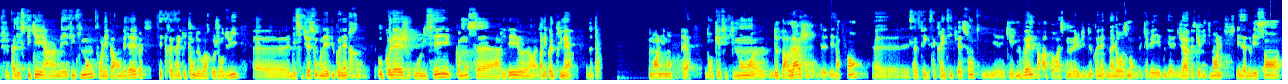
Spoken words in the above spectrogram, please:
je ne vais pas l'expliquer, hein, mais effectivement, pour les parents d'élèves, c'est très inquiétant de voir qu'aujourd'hui, euh, des situations qu'on avait pu connaître au collège ou au lycée commencent à arriver euh, dans l'école primaire, notamment alimentaire. Donc effectivement, euh, de par l'âge des enfants, ça fait ça crée une situation qui, qui, est nouvelle par rapport à ce qu'on avait l'habitude de connaître malheureusement. il y avait, déjà parce qu'effectivement les, les, adolescents,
